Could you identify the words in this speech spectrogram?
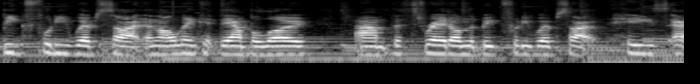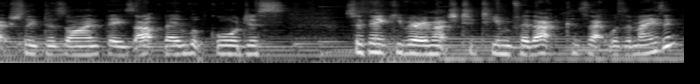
Big Footy website, and I'll link it down below. Um, the thread on the Big Footy website. He's actually designed these up. They look gorgeous. So thank you very much to Tim for that because that was amazing.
